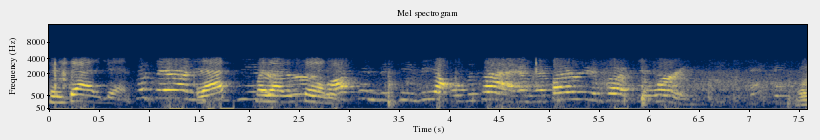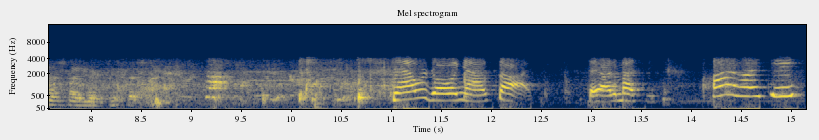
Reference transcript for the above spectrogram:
Here's Dad again. Sit there on your That's computer my bag of candy. watching the TV all the time. If I read a book, you're worried. I just made me. Now we're going outside. Say hi to Mikey. Hi, Mikey.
